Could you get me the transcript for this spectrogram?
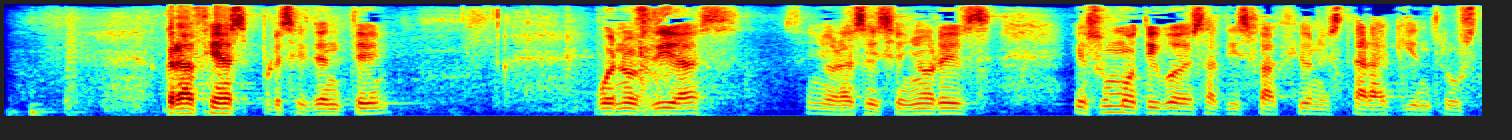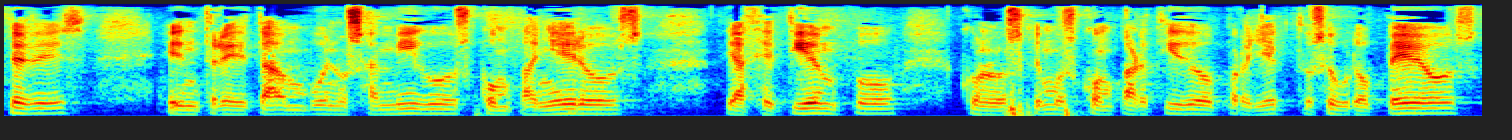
Señor Presidente, buenos días, señoras y señores. Es un motivo de satisfacción estar aquí entre ustedes, entre tan buenos amigos, compañeros de hace tiempo, con los que hemos compartido proyectos europeos,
